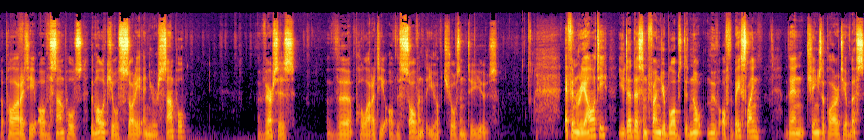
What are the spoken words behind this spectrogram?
the polarity of the samples, the molecules, sorry, in your sample versus the polarity of the solvent that you have chosen to use. If in reality you did this and found your blobs did not move off the baseline, then change the polarity of this.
